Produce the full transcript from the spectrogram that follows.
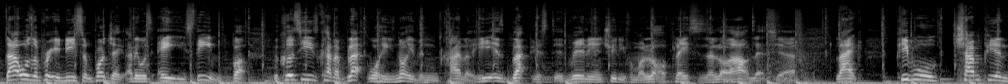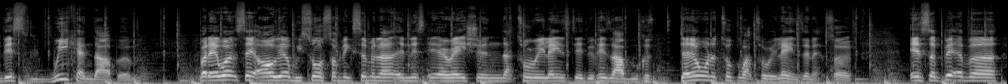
that was a pretty decent project and it was 80s themed. But because he's kind of black, well, he's not even kind of, he is blacklisted really and truly from a lot of places and a lot of outlets, yeah. Like people champion this Weeknd album, but they won't say, oh yeah, we saw something similar in this iteration that Tory Lanez did with his album because they don't want to talk about Tory Lanez in it. So it's a bit of a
